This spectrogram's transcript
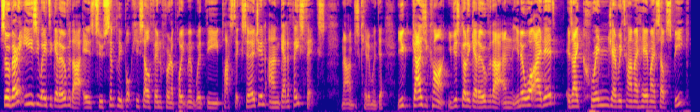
So, a very easy way to get over that is to simply book yourself in for an appointment with the plastic surgeon and get a face fix. No, I'm just kidding with you. You guys, you can't. You've just got to get over that. And you know what I did? Is I cringe every time I hear myself speak,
